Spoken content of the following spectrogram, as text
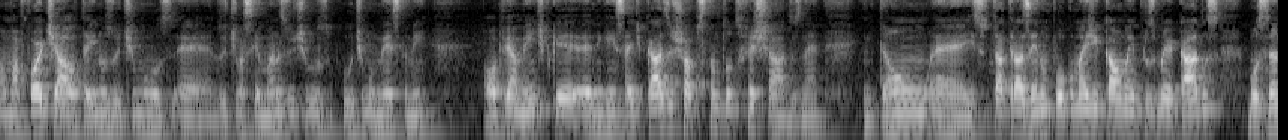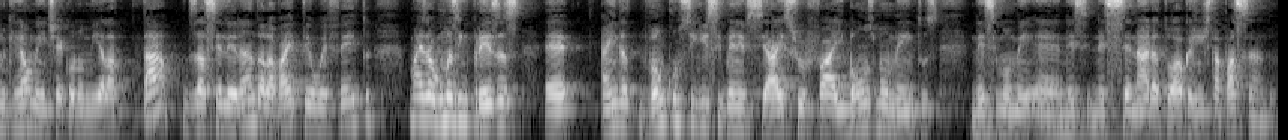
uma forte alta aí nos últimos, é, nas últimas semanas e últimos último mês também, obviamente porque é, ninguém sai de casa e os shoppings estão todos fechados, né? Então isso está trazendo um pouco mais de calma aí para os mercados, mostrando que realmente a economia ela está desacelerando, ela vai ter o efeito, mas algumas empresas ainda vão conseguir se beneficiar e surfar aí bons momentos nesse, momento, é, nesse, nesse cenário atual que a gente está passando.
